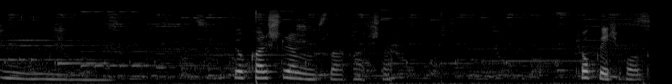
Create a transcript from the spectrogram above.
Hmm. Yok karıştıramıyoruz arkadaşlar. Çok değişik oldu.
